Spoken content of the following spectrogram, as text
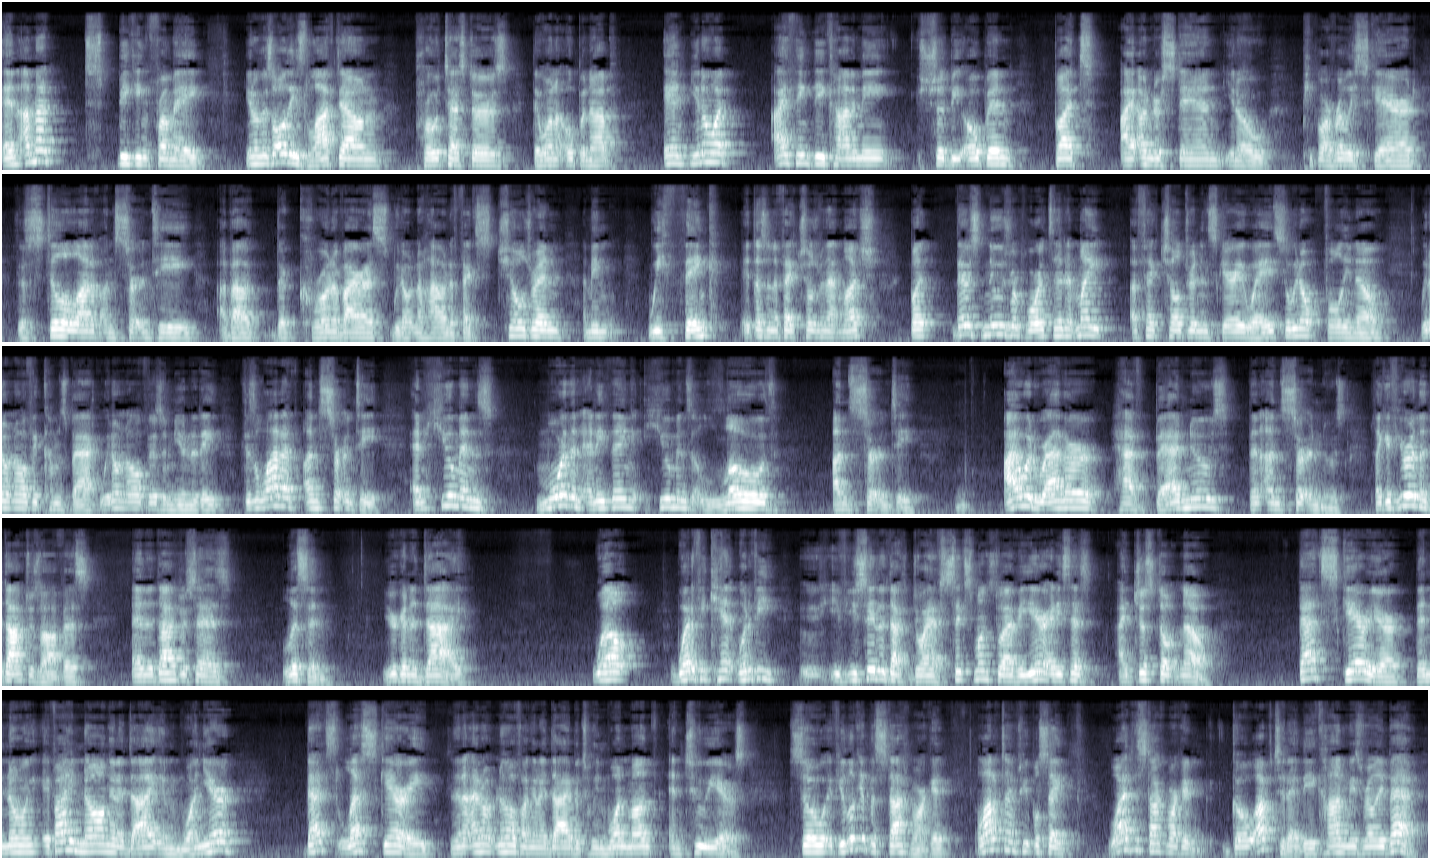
And I'm not speaking from a, you know, there's all these lockdown protesters. They want to open up, and you know what? I think the economy should be open, but I understand, you know, people are really scared. There's still a lot of uncertainty about the coronavirus. We don't know how it affects children. I mean, we think it doesn't affect children that much, but there's news reports that it might affect children in scary ways, so we don't fully know. We don't know if it comes back. We don't know if there's immunity. There's a lot of uncertainty. And humans, more than anything, humans loathe uncertainty. I would rather have bad news than uncertain news. Like if you're in the doctor's office and the doctor says, listen, you're going to die. Well, what if he can't, what if he, if you say to the doctor, do I have six months? Do I have a year? And he says, I just don't know. That's scarier than knowing, if I know I'm going to die in one year, that's less scary than I don't know if I'm going to die between one month and two years. So if you look at the stock market, a lot of times people say, why did the stock market go up today? The economy is really bad.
